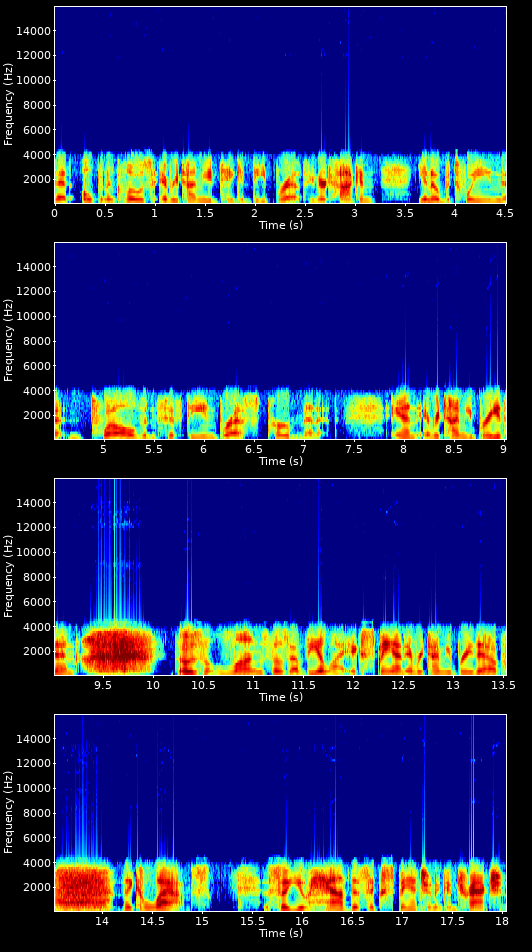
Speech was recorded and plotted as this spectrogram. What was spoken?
that open and close every time you take a deep breath. And you're talking you know, between 12 and 15 breaths per minute. And every time you breathe in, those lungs, those alveoli expand. Every time you breathe out, they collapse. So you have this expansion and contraction.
